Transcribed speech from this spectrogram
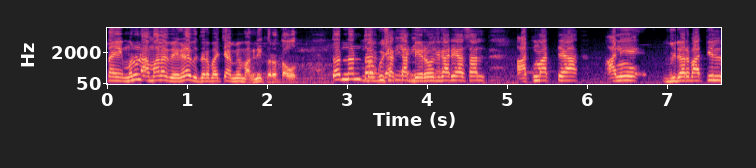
नाही म्हणून आम्हाला वेगळ्या विदर्भाची आम्ही मागणी करत आहोत. तदनंतर बघू शकता बेरोजगारी असाल आत्महत्या आणि विदर्भातील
